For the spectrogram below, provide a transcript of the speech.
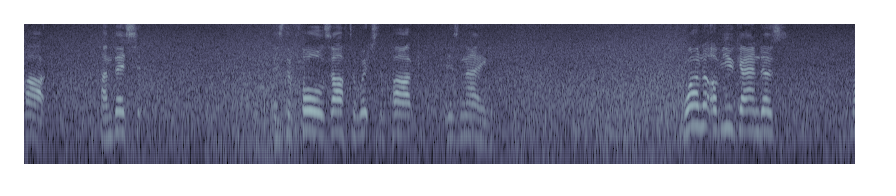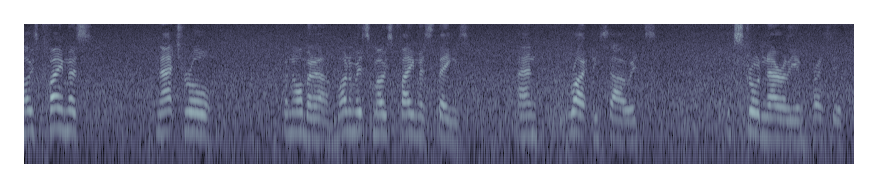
Park, and this is the falls after which the park is named. One of Uganda's most famous natural phenomena, one of its most famous things, and rightly so. It's extraordinarily impressive.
